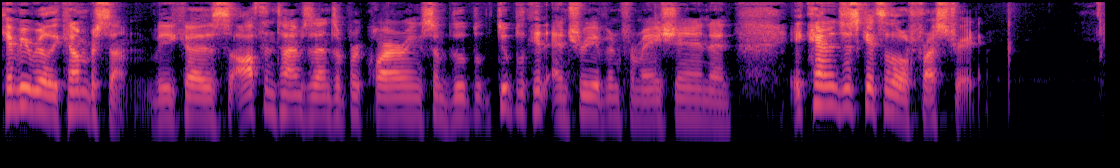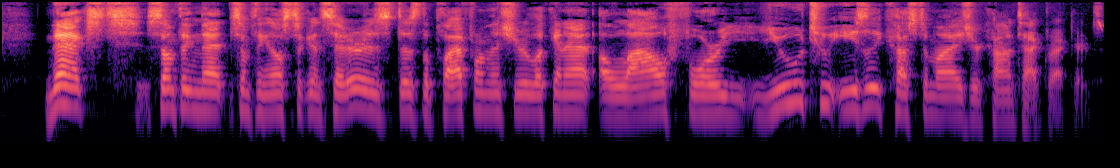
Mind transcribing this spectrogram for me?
can be really cumbersome because oftentimes it ends up requiring some dupl- duplicate entry of information and it kind of just gets a little frustrating. Next, something that something else to consider is does the platform that you're looking at allow for you to easily customize your contact records?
